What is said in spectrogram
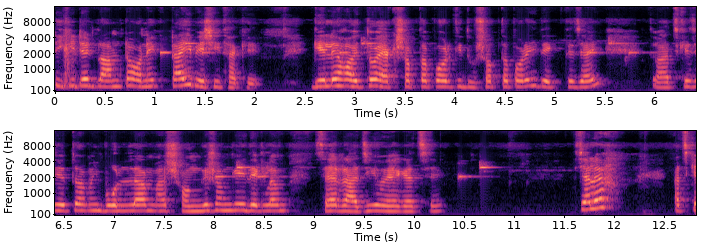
টিকিটের দামটা অনেকটাই বেশি থাকে। গেলে হয়তো এক সপ্তাহ পর কি দু সপ্তাহ পরেই দেখতে যাই। তো আজকে যেহেতু আমি বললাম আর সঙ্গে সঙ্গেই দেখলাম, স্যার রাজি হয়ে গেছে। চলো, আজকে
